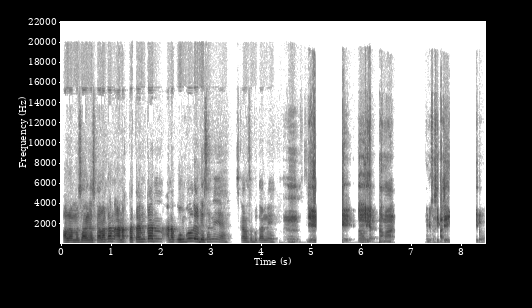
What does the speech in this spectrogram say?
Kalau misalnya sekarang kan anak PTN kan anak unggul ya biasanya ya, sekarang sebutannya. Mhm, jadi lo lihat nama universitasnya gitu?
